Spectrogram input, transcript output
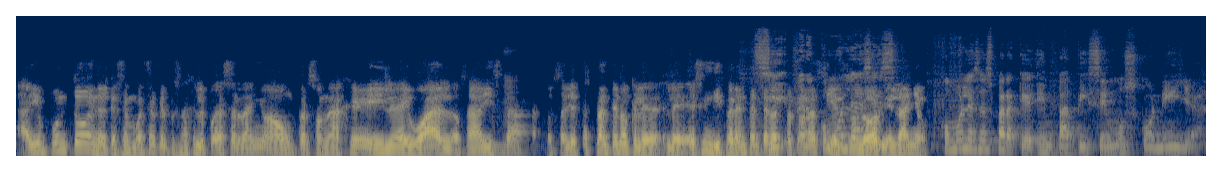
hay un punto en el que se muestra que el personaje le puede hacer daño a un personaje y le da igual, o sea, ahí está, o sea, ya estás planteando que le, es indiferente entre las personas y el dolor y el daño. ¿Cómo le haces para que empaticemos con ella?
